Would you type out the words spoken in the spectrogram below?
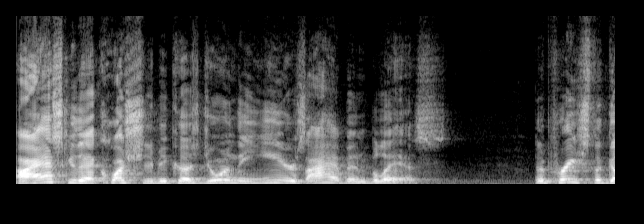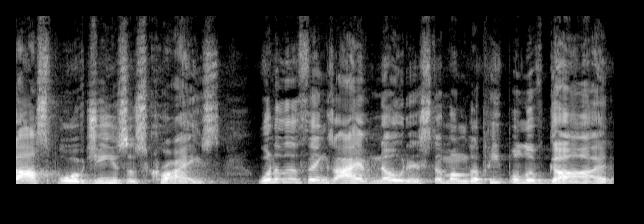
I ask you that question because during the years I have been blessed to preach the gospel of Jesus Christ. One of the things I have noticed among the people of God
